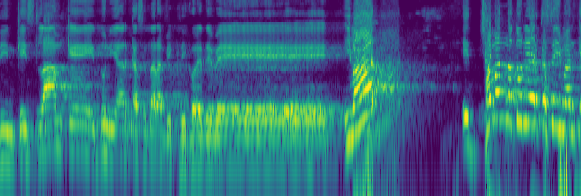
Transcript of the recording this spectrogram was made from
দিনকে ইসলামকে দুনিয়ার কাছে তারা বিক্রি করে দেবে। ইমান এই সামান্য দুনিয়ার কাছে ইমানকে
